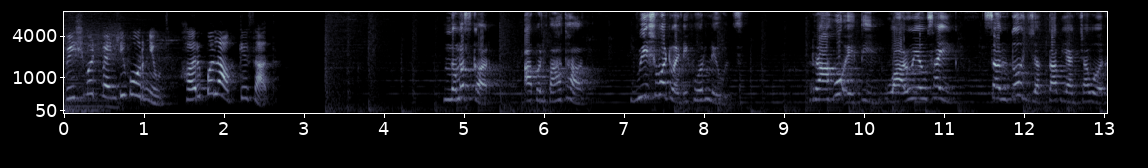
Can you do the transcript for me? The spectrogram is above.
विश्व 24 न्यूज हर पल आपके साथ. नमस्कार आपण पाहत आहात विश्व ट्वेंटी फोर न्यूज. राहू येथील वाळू व्यावसायिक संतोष जगताप यांच्यावर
